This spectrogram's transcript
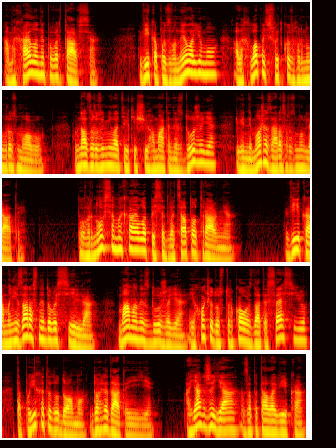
а Михайло не повертався. Віка подзвонила йому, але хлопець швидко згорнув розмову. Вона зрозуміла тільки, що його мати не здужує, і він не може зараз розмовляти. Повернувся Михайло після 20 травня. Віка, мені зараз не до весілля. Мама не здужає, я хочу достроково здати сесію та поїхати додому, доглядати її. А як же я? запитала Віка.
